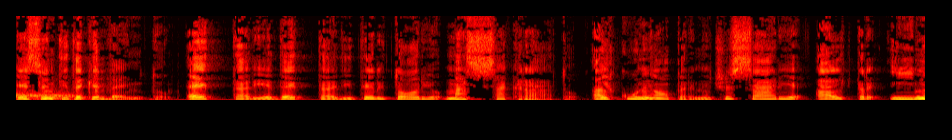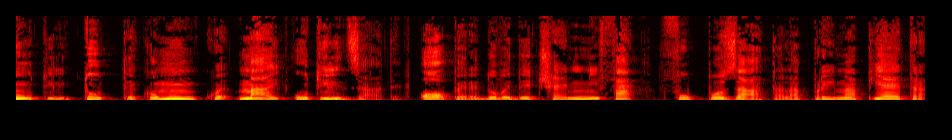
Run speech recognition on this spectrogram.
E sentite che vento. Ettari ed ettari di territorio massacrato. Alcune opere necessarie, altre inutili, tutte comunque mai utilizzate. Opere dove decenni fa fu posata la prima pietra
